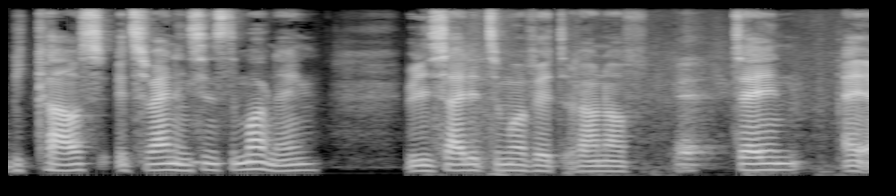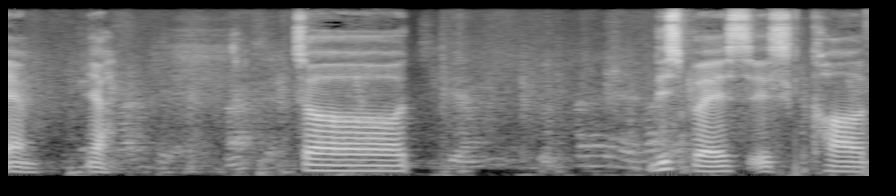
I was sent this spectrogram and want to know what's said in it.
because it's raining since the morning, we decided to move it around of 10 a.m. Yeah. So this place is called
